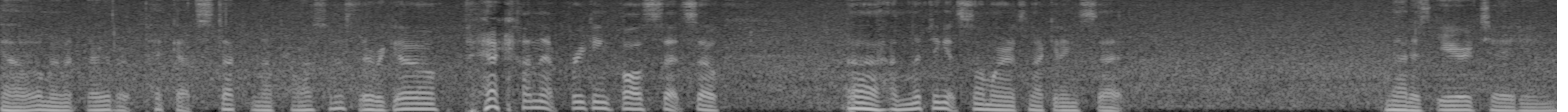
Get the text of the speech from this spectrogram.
Got a little movement there, but pick got stuck in the process. There we go. Back on that freaking false set. So uh, I'm lifting it somewhere and it's not getting set. And that is irritating.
